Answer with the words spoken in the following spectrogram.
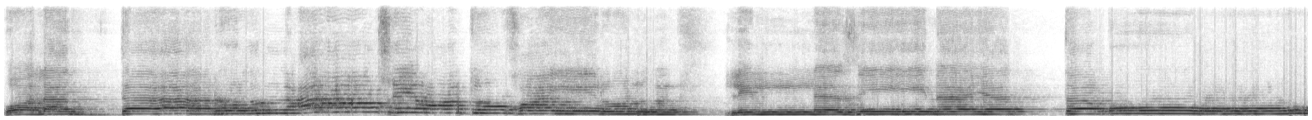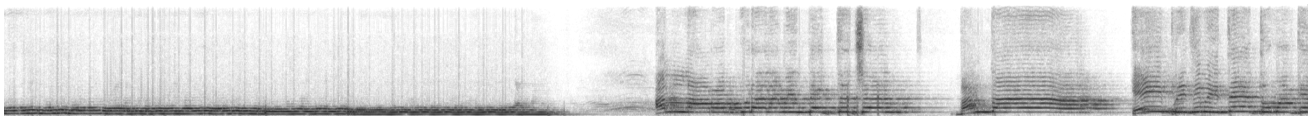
ওয়ালাদ দারুল আখিরাতু খায়রুল للذين يتقون আল্লাহ রাব্বুল আলামিন দেখতেছেন বান্দা এই পৃথিবীতে তোমাকে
